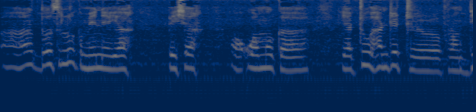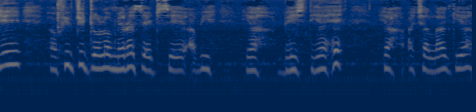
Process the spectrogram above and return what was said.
हाँ, दोस्त लोग मैंने यह पैसा ओमो का या two hundred from day fifty dollar मेरा सेट से अभी यह भेज दिया है। या अच्छा लग गया।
